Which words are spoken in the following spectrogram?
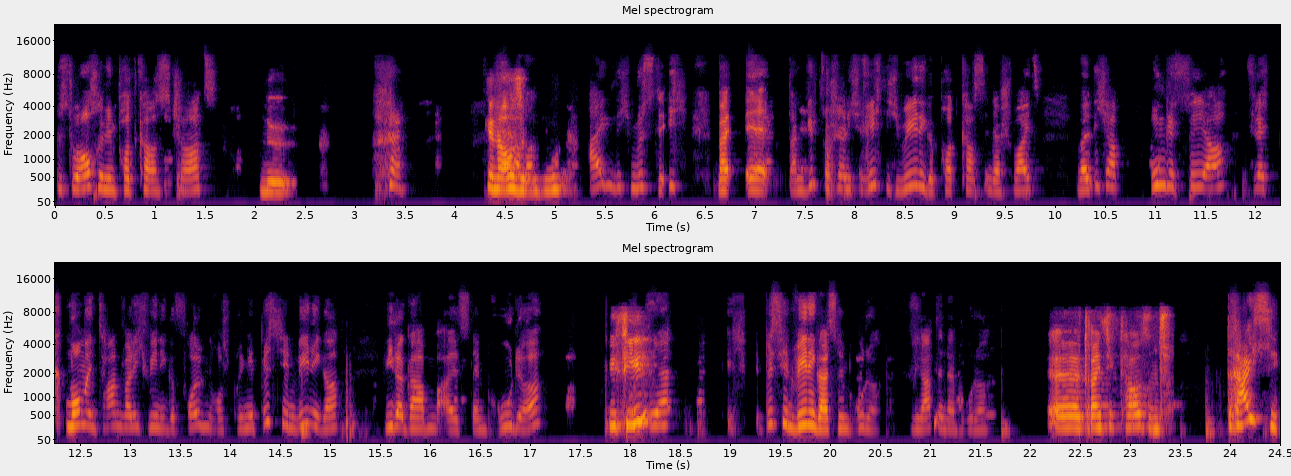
Bist du auch in den Podcast-Charts? Nö. Genauso aber- wie du. Eigentlich müsste ich, weil äh, dann gibt es wahrscheinlich richtig wenige Podcasts in der Schweiz, weil ich habe ungefähr, vielleicht momentan, weil ich wenige Folgen rausbringe, bisschen weniger Wiedergaben als dein Bruder. Wie viel? Der, ich, bisschen weniger als dein Bruder. Wie viel hat denn dein Bruder? Äh, 30.000. 30.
